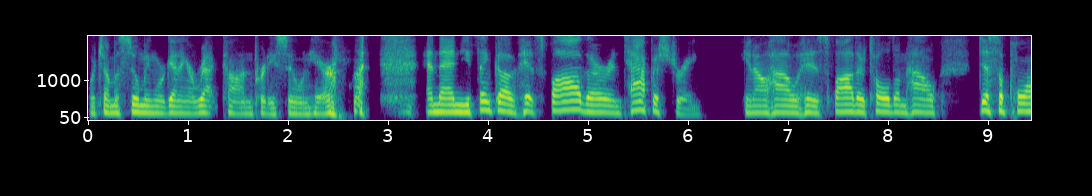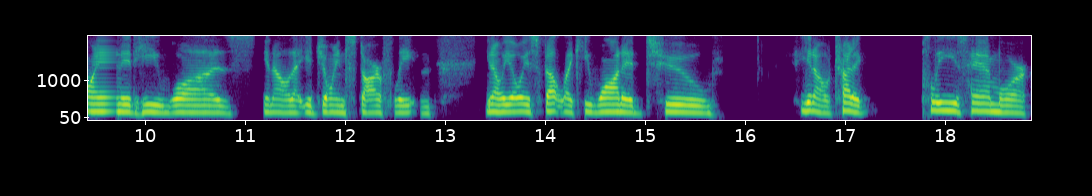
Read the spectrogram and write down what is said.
which I'm assuming we're getting a retcon pretty soon here. and then you think of his father in Tapestry, you know, how his father told him how disappointed he was, you know, that you joined Starfleet. And, you know, he always felt like he wanted to, you know, try to please him or,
